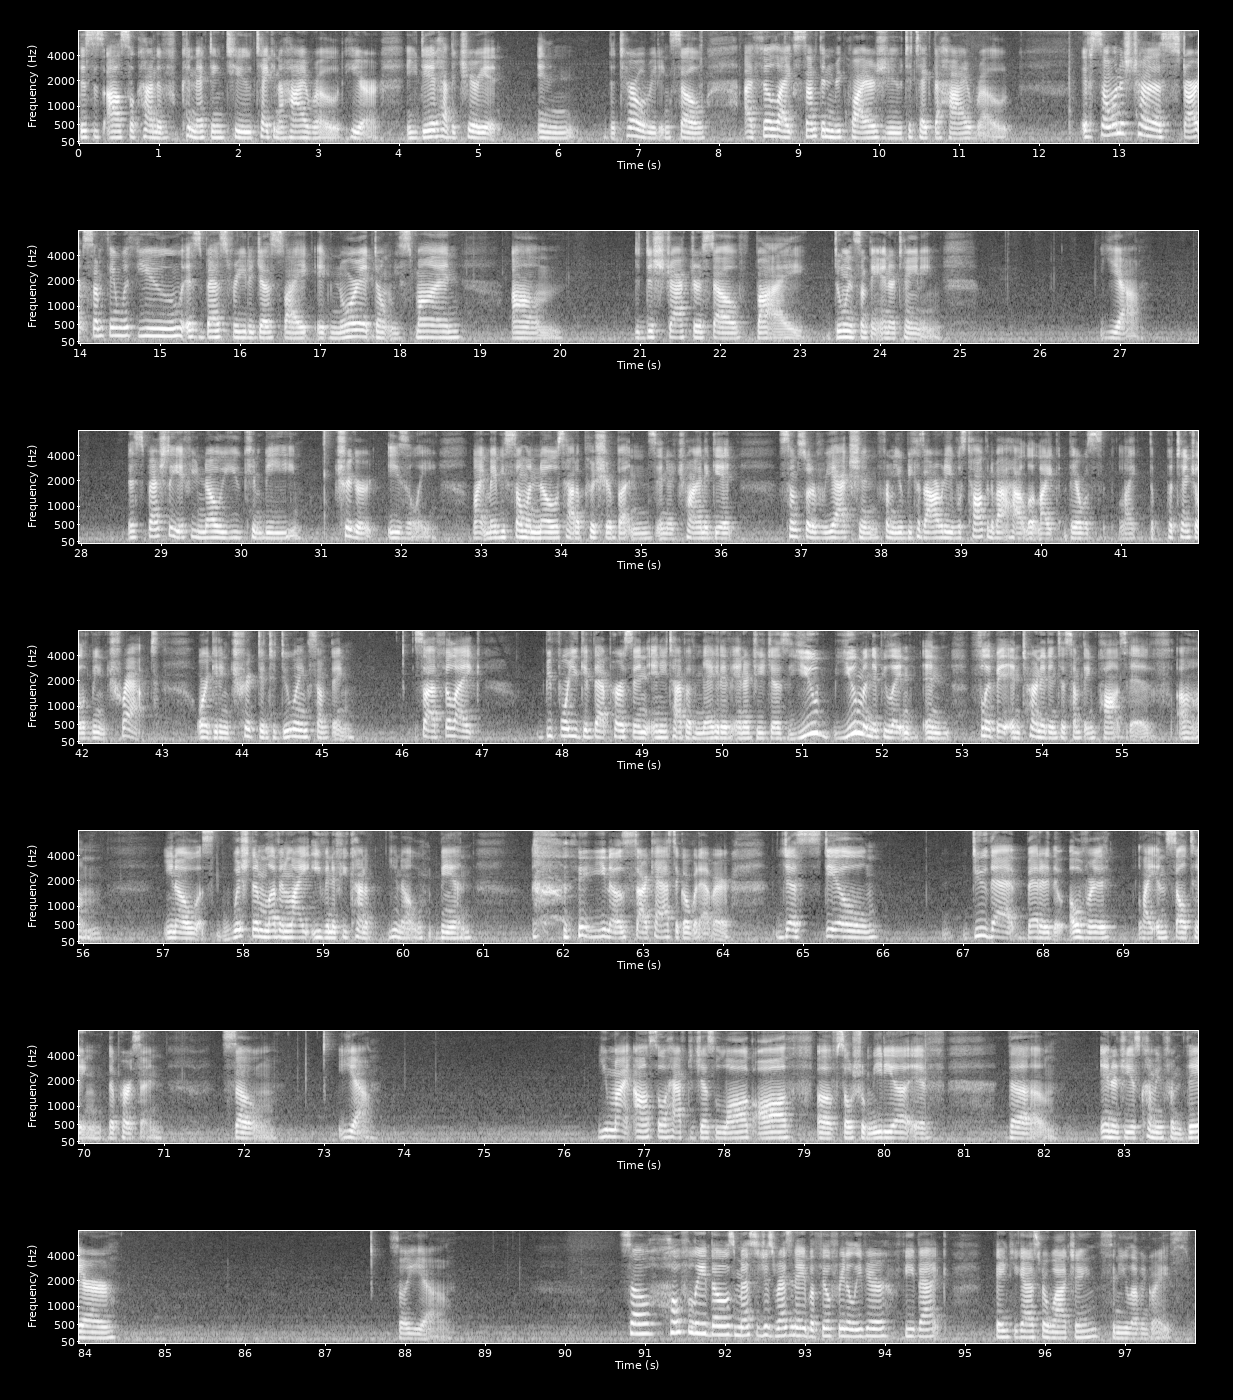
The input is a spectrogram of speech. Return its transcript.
this is also kind of connecting to taking a high road here. You did have the chariot in the tarot reading. So I feel like something requires you to take the high road. If someone is trying to start something with you, it's best for you to just like ignore it, don't respond, um, distract yourself by doing something entertaining. Yeah. Especially if you know you can be triggered easily. Like maybe someone knows how to push your buttons and they're trying to get some sort of reaction from you because I already was talking about how it looked like there was like the potential of being trapped or getting tricked into doing something. So I feel like before you give that person any type of negative energy, just you you manipulate and, and flip it and turn it into something positive. Um, you know, wish them love and light, even if you kind of you know being you know, sarcastic or whatever, just still do that better over like insulting the person. So, yeah. You might also have to just log off of social media if the energy is coming from there. So, yeah. So, hopefully, those messages resonate, but feel free to leave your feedback. Thank you guys for watching. Send you love and grace.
